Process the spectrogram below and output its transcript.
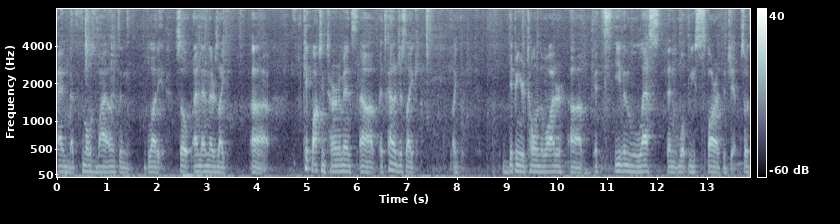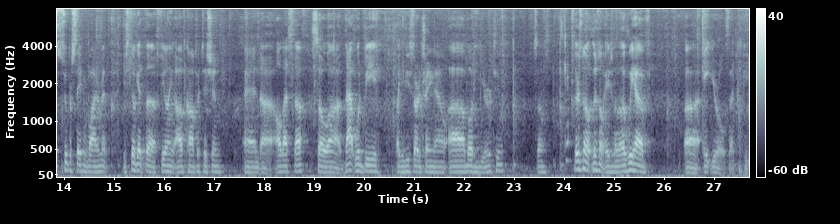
and that's the most violent and bloody. So and then there's like uh, kickboxing tournaments. Uh, it's kind of just like like dipping your toe in the water. Uh, it's even less than what we spar at the gym. So it's a super safe environment. You still get the feeling of competition and uh, all that stuff. So uh, that would be like if you started training now, uh, about a year or two. So there's no there's no age limit. Like we have uh, eight year olds that compete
